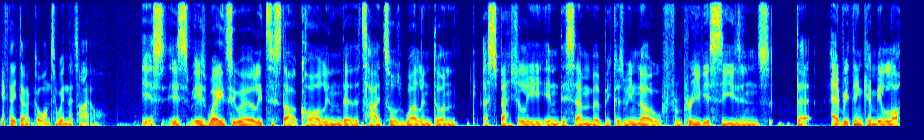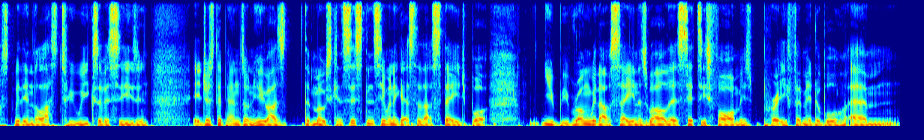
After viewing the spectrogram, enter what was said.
if they don't go on to win the title. It's, it's, it's way too early to start calling the, the titles well and done, especially in December, because we know from previous seasons that everything can be lost within the last two weeks of a season. It just depends on who has the most consistency when it gets to that stage. But you'd be wrong without saying as well that City's form is pretty formidable. Um,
